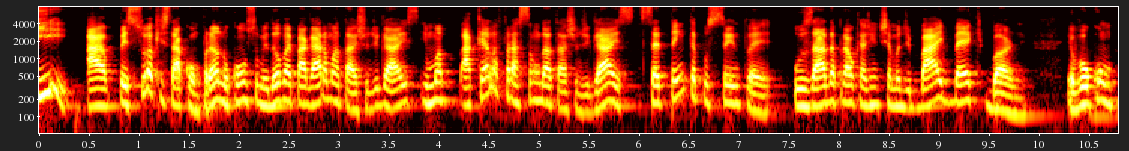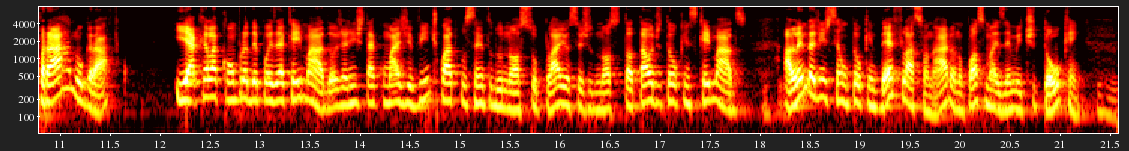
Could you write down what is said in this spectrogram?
E a pessoa que está comprando, o consumidor, vai pagar uma taxa de gás e uma, aquela fração da taxa de gás, 70% é usada para o que a gente chama de buyback burn. Eu vou comprar no gráfico e aquela compra depois é queimada. Hoje a gente está com mais de 24% do nosso supply, ou seja, do nosso total de tokens queimados. Uhum. Além da gente ser um token deflacionário, eu não posso mais emitir token, uhum.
